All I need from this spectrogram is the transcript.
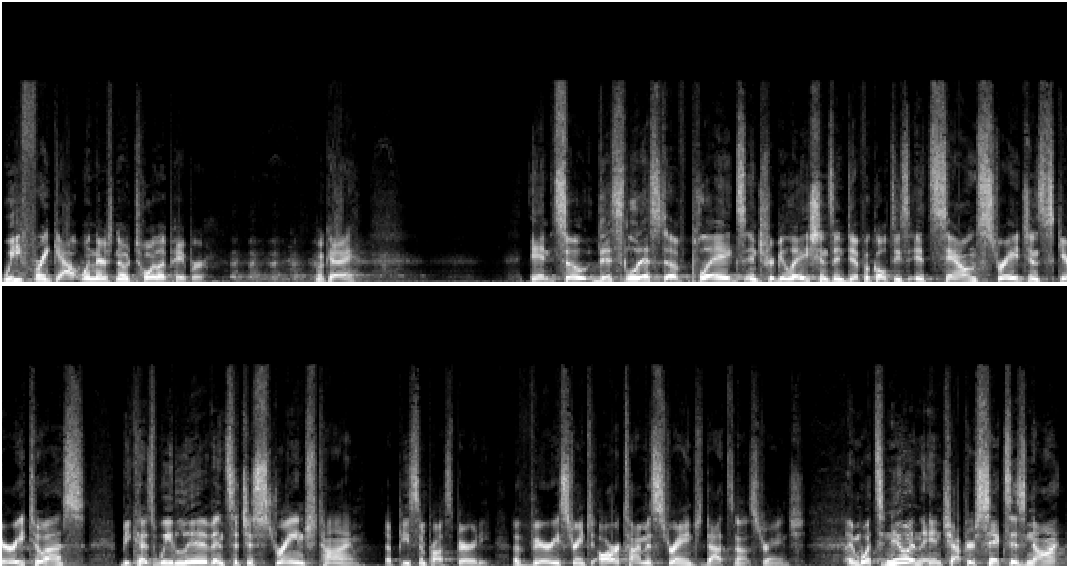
We freak out when there's no toilet paper, okay? And so, this list of plagues and tribulations and difficulties, it sounds strange and scary to us because we live in such a strange time of peace and prosperity. A very strange, our time is strange, that's not strange. And what's new in, in chapter six is not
